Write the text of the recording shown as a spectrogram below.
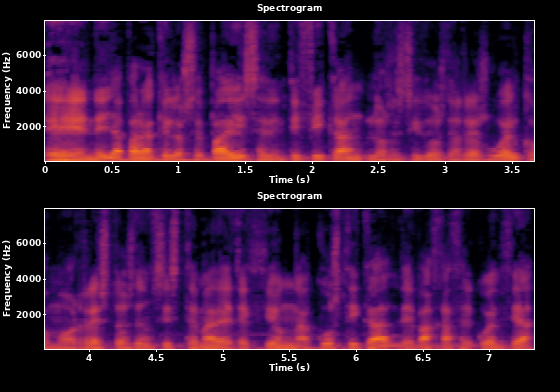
En ella, para que lo sepáis, se identifican los residuos de Roswell como restos de un sistema de detección acústica de baja frecuencia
